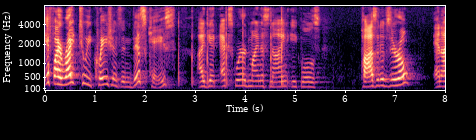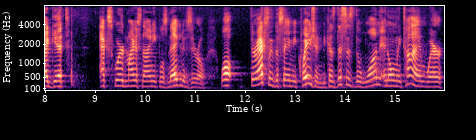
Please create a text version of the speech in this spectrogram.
If I write two equations in this case, I get x squared minus 9 equals positive 0, and I'd get x squared minus 9 equals negative 0. Well, they're actually the same equation because this is the one and only time where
